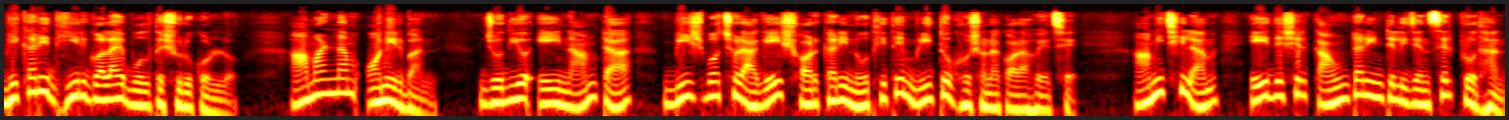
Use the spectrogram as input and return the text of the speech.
ভিকারি ধীর গলায় বলতে শুরু করল, আমার নাম অনির্বাণ। যদিও এই নামটা ২০ বছর আগেই সরকারি নথিতে মৃত ঘোষণা করা হয়েছে। আমি ছিলাম এই দেশের কাউন্টার ইন্টেলিজেন্সের প্রধান।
